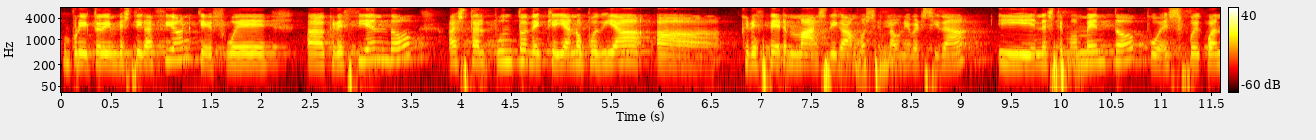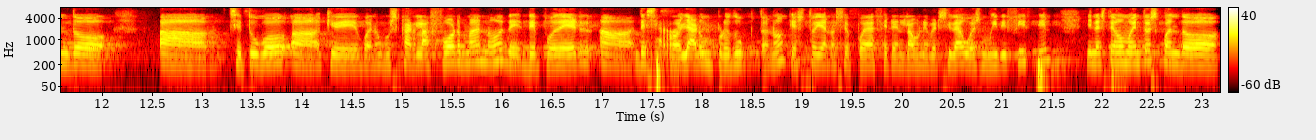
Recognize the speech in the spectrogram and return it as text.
un proyecto de investigación que fue ah, creciendo hasta el punto de que ya no podía ah, crecer más, digamos, en la universidad. Y en este momento, pues fue cuando Ah, se tuvo ah, que bueno, buscar la forma ¿no? de, poder ah, desarrollar un producto, ¿no? que esto ya no se puede hacer en la universidad o es muy difícil. Y en este momento es cuando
